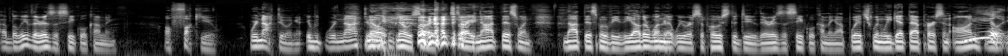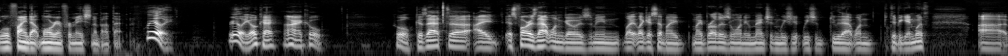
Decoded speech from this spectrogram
I believe there is a sequel coming. Oh fuck you! We're not doing it. would- We're not No, doing it. no, sorry, not sorry, it. not this one, not this movie. The other one that we were supposed to do. There is a sequel coming up. Which, when we get that person on, Really? we'll, we'll find out more information about that. Really, really. Okay. All right. Cool. Cool. Because that uh, I as far as that one goes, I mean, like like I said, my my brother's the one who mentioned we should we should do that one to begin with. Uh,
